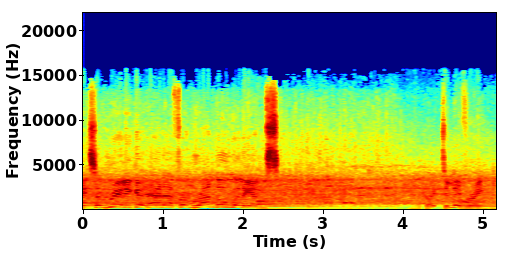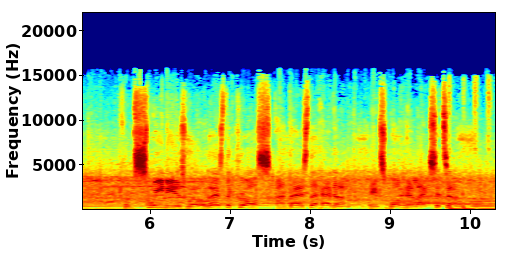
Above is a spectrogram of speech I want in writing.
It's a really good header from Randell Williams. And a great delivery from Sweeney as well. There's the cross, and there's the header. It's 1 0 Exeter.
